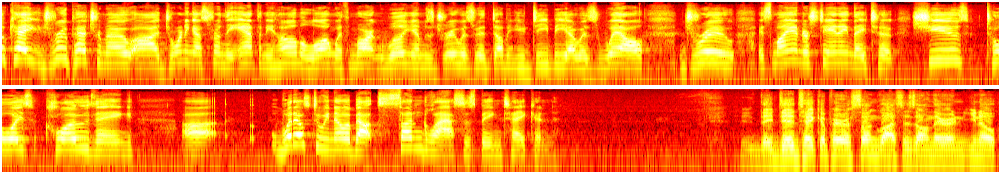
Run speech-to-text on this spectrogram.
Okay, Drew Petrimoulx uh, joining us from the Anthony home along with Mark Williams. Drew is with WDBO as well. Drew, it's my understanding they took shoes, toys, clothing. Uh, what else do we know about sunglasses being taken? They did take a pair of sunglasses on there, and you know,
